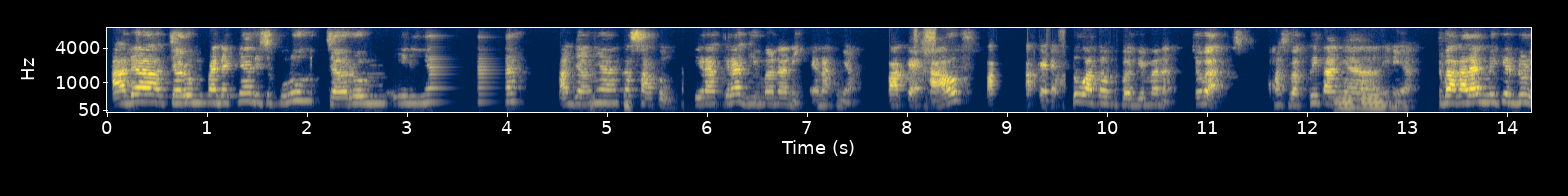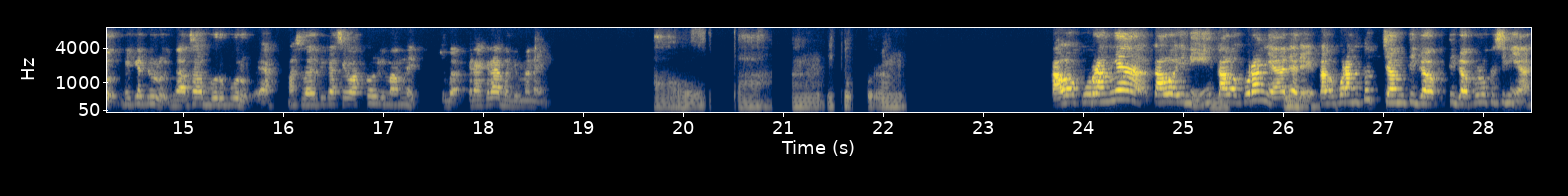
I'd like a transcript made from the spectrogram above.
Ada jarum pendeknya di 10, jarum ininya panjangnya ke satu. Kira-kira gimana nih enaknya? Pakai half, pakai two atau bagaimana? Coba Mas Bakti tanya Hmm. ini ya. Coba kalian mikir dulu, mikir dulu, nggak usah buru-buru ya. Mas Bakti kasih waktu 5 menit. Coba kira-kira bagaimana ini? Kalau itu kurang Kalau kurangnya, kalau ini, Hmm. kalau kurang ya ada deh. Kalau kurang itu jam 3, 30 ke sini ya.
